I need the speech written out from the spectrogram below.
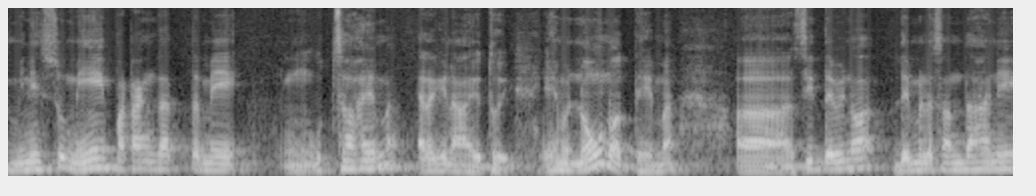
මිනිස්සු මේ පටන් ගත්ත මේ ම්, උත්සාහයම අරගෙන ආ යුතුයි. එහෙම නොවුනොත් එහෙම අ, සිද්ධ වෙනවා දෙමළ සන්ධානයේ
